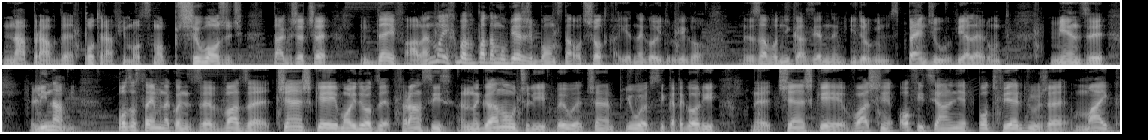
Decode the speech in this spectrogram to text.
naprawdę potrafi mocno przyłożyć. Tak rzeczy Dave Allen. No i chyba wypada mu wierzyć, bo on zna od środka jednego i drugiego zawodnika z jednym i drugim spędził wiele rund między linami. Pozostajemy na koniec w wadze ciężkiej, moi drodzy, Francis Ngannou, czyli były champ UFC kategorii e, ciężkiej, właśnie oficjalnie potwierdził, że Mike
